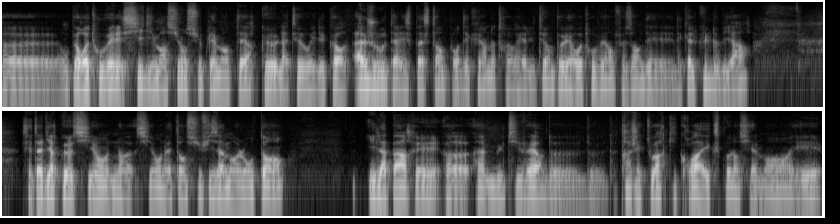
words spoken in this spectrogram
euh, peut retrouver les six dimensions supplémentaires que la théorie des cordes ajoute à l'espace-temps pour décrire notre réalité. On peut les retrouver en faisant des, calculs de billard. C'est-à-dire que si on, attend suffisamment longtemps, il apparaît euh, un multivers de, trajectoires qui croît exponentiellement et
